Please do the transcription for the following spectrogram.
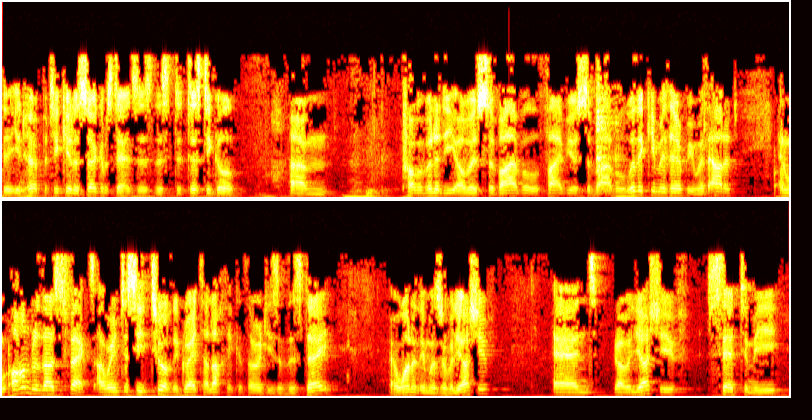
the, in her particular circumstances, the statistical um, probability of a survival, five-year survival with a chemotherapy, without it. And armed with those facts, I went to see two of the great halachic authorities of this day. Uh, one of them was Rabbi Elyashiv, and Rabbi Elyashiv said to me,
